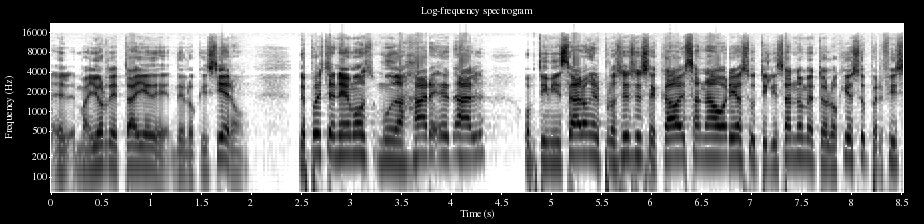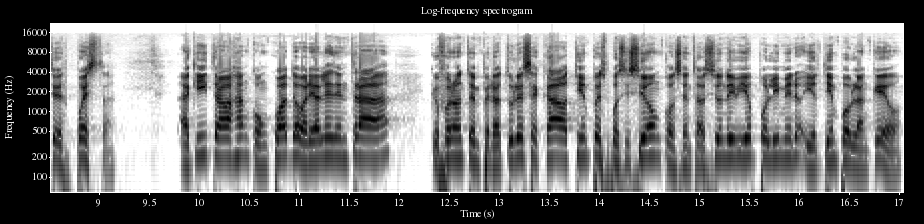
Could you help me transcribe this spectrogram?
el mayor detalle de, lo que hicieron. Después tenemos Mudahar et al. Optimizaron el proceso de secado de zanahorias utilizando metodología de superficie respuesta. Aquí trabajan con cuatro variables de entrada que fueron temperatura de secado, tiempo de exposición, concentración de biopolímero y el tiempo de blanqueo.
